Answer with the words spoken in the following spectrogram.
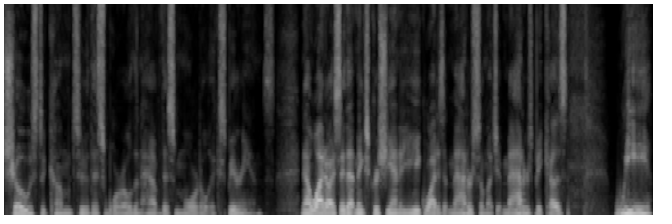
chose to come to this world and have this mortal experience. Now, why do I say that makes Christianity unique? Why does it matter so much? It matters because we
